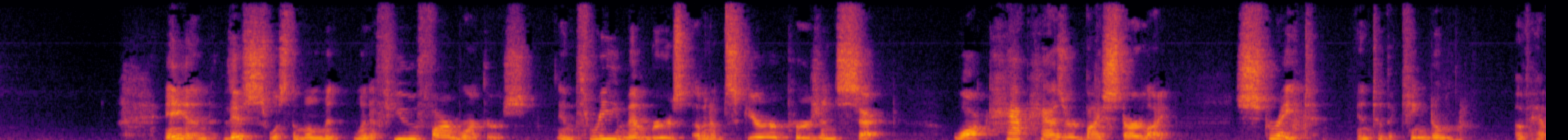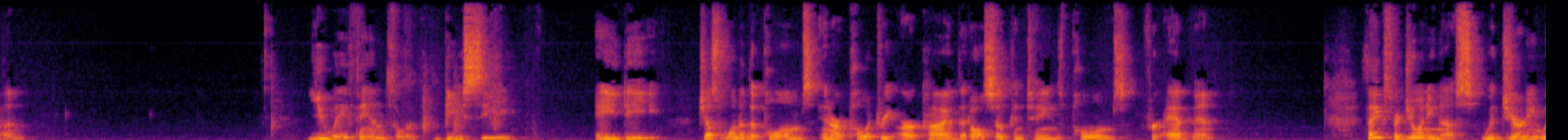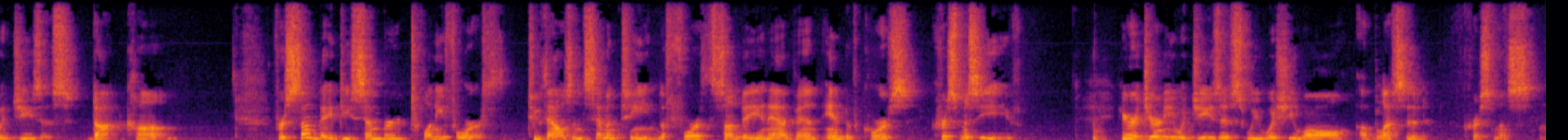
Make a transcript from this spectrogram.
And this was the moment when a few farm workers, and three members of an obscure Persian sect walked haphazard by starlight straight into the kingdom of heaven. U.A. Fanthorpe, BC AD, just one of the poems in our poetry archive that also contains poems for Advent. Thanks for joining us with JourneyWithJesus.com for Sunday, December 24th, 2017, the fourth Sunday in Advent, and of course, Christmas Eve. Here at Journey with Jesus, we wish you all a blessed Christmas.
